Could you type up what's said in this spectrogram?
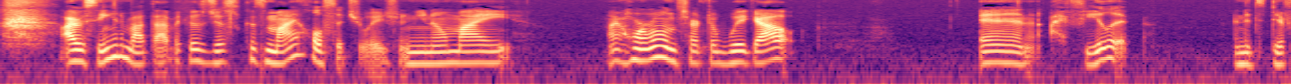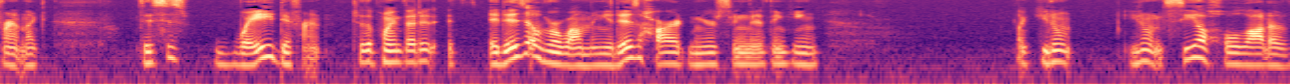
I was thinking about that because just because my whole situation, you know, my my hormones start to wig out and I feel it, and it's different. Like this is way different to the point that it it, it is overwhelming. It is hard, and you're sitting there thinking, like you don't you don't see a whole lot of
